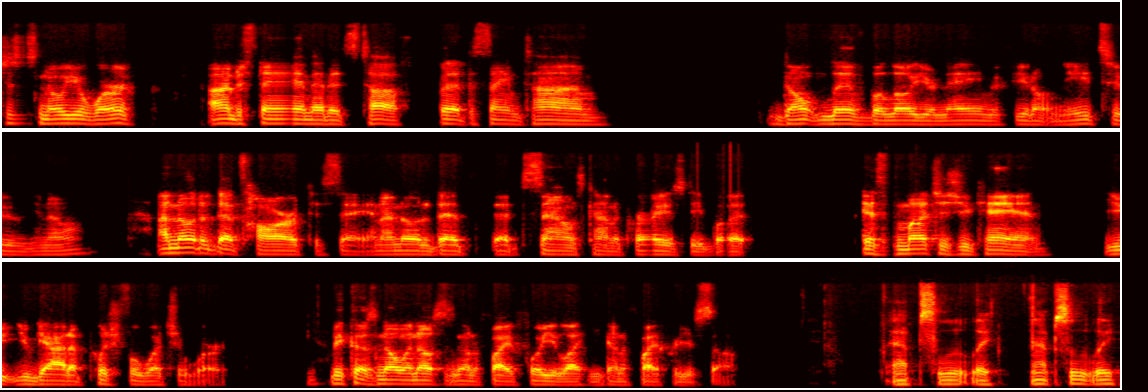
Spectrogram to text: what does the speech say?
just know your worth. I understand that it's tough, but at the same time, don't live below your name if you don't need to you know i know that that's hard to say and i know that that, that sounds kind of crazy but as much as you can you you got to push for what you're worth yeah. because no one else is going to fight for you like you're going to fight for yourself. Absolutely. Absolutely.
